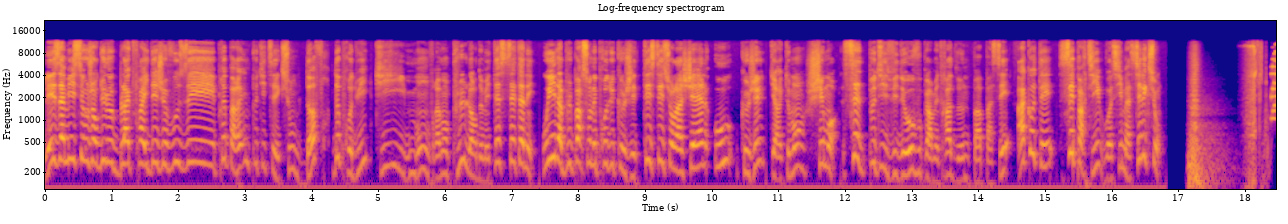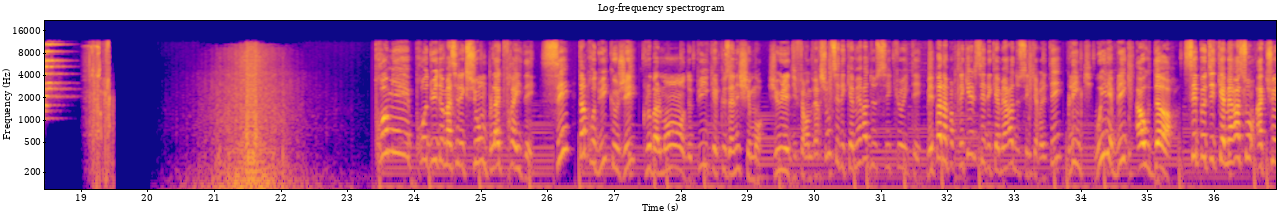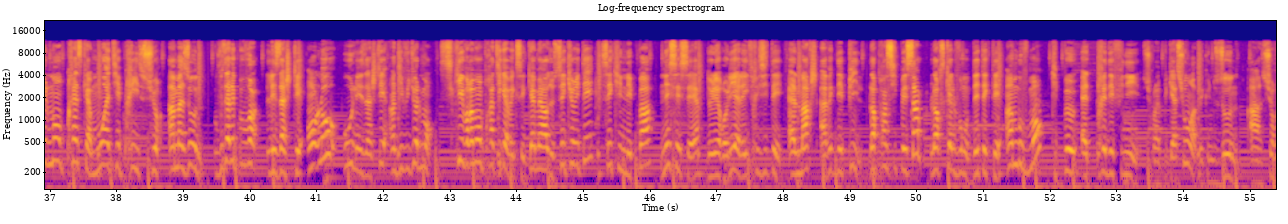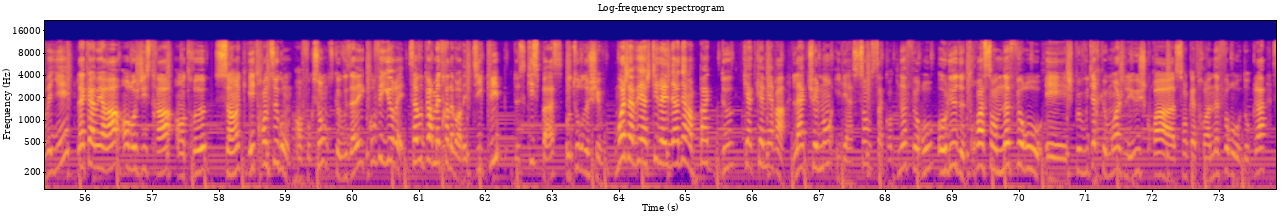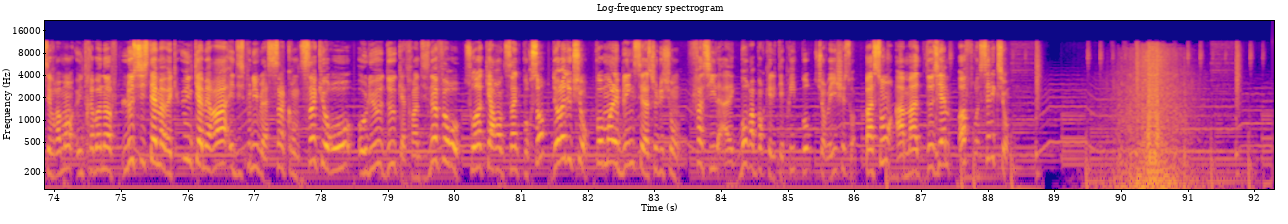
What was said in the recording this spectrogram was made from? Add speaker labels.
Speaker 1: Les amis, c'est aujourd'hui le Black Friday, je vous ai préparé une petite sélection d'offres de produits qui m'ont vraiment plu lors de mes tests cette année. Oui, la plupart sont des produits que j'ai testés sur la chaîne ou que j'ai directement chez moi. Cette petite vidéo vous permettra de ne pas passer à côté. C'est parti, voici ma sélection. Premier produit de ma sélection Black Friday, c'est un produit que j'ai globalement depuis quelques années chez moi. J'ai eu les différentes versions, c'est des caméras de sécurité. Mais pas n'importe lesquelles, c'est des caméras de sécurité Blink. Oui, les Blink Outdoor. Ces petites caméras sont actuellement presque à moitié prix sur Amazon. Vous allez pouvoir les acheter en lot ou les acheter individuellement. Ce qui est vraiment pratique avec ces caméras de sécurité, c'est qu'il n'est pas nécessaire de les relier à l'électricité. Elles marchent avec des piles. Leur principe est simple, lorsqu'elles vont détecter un mouvement qui peut être prédéfini sur l'application avec une zone à surveiller, la caméra enregistrera entre 5 et 30 secondes en fonction de ce que vous avez configuré. Ça vous permettra d'avoir des petits clips de ce qui se passe autour de chez vous. Moi j'avais acheté l'année dernière un pack de 4 caméras. Là actuellement il est à 159 euros au lieu de 309 euros et je peux vous dire que moi je l'ai eu je crois à 189 euros. Donc là c'est vraiment une très bonne offre. Le système avec une caméra est disponible à 55 euros au lieu de 99 euros, soit 45% de réduction. Pour moi les blinks c'est la solution facile avec bon rapport qualité-prix pour surveiller chez soi. Passons à ma deuxième offre sélection.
